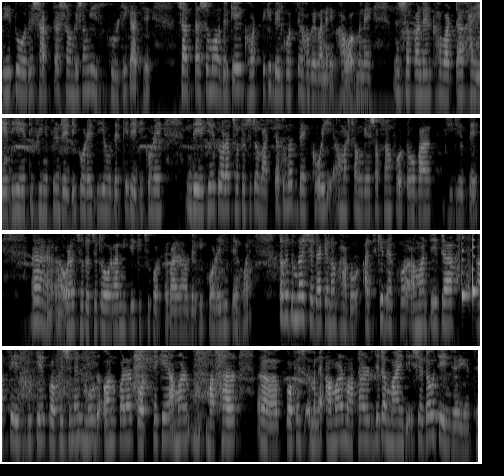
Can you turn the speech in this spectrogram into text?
যেহেতু ওদের সাতটার সঙ্গে সঙ্গে স্কুল ঠিক আছে, সাতটার সময় ওদেরকে ঘর থেকে বের করতে হবে। মানে খাওয়া মানে সকালের খাবারটা খাইয়ে দিয়ে, টিফিন ফিন রেডি করে দিয়ে, ওদেরকে রেডি করে দিয়ে, যেহেতু ওরা ছোটো ছোটো বাচ্চা, তোমরা দেখোই আমার সঙ্গে সবসময় ফটো বা ভিডিওতে হ্যাঁ ওরা ছোটো ছোটো, ওরা নিজে কিছু করতে পারে না, ওদেরকে করে দিতে হয়। তবে তোমরা সেটা কেন ভাবো? আজকে দেখো, আমার যেটা ফেসবুকে প্রফেশনাল মুড অন করার পর থেকে আমার মাথার প্রফেশ মানে আমার মাথার যেটা মাইন্ড সেটাও চেঞ্জ হয়ে গেছে।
